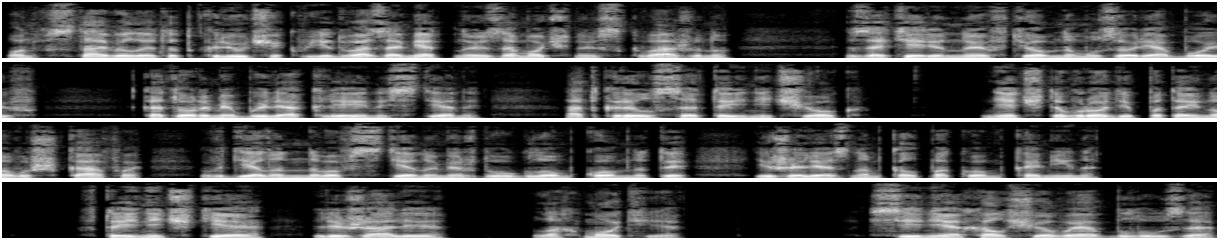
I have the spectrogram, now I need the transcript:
Он вставил этот ключик в едва заметную замочную скважину — затерянную в темном узоре обоев, которыми были оклеены стены, открылся тайничок, нечто вроде потайного шкафа, вделанного в стену между углом комнаты и железным колпаком камина. В тайничке лежали лохмотья, синяя холщовая блуза,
